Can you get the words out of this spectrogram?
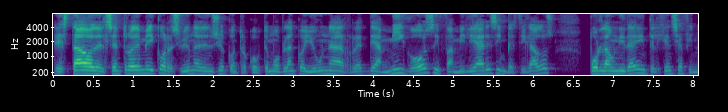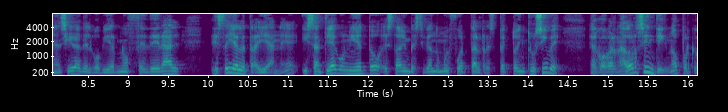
Estado del Centro de México recibió una denuncia contra Cuauhtémoc Blanco y una red de amigos y familiares investigados por la Unidad de Inteligencia Financiera del Gobierno Federal. Esta ya la traían, ¿eh? Y Santiago Nieto estaba investigando muy fuerte al respecto. Inclusive el gobernador se indignó porque,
